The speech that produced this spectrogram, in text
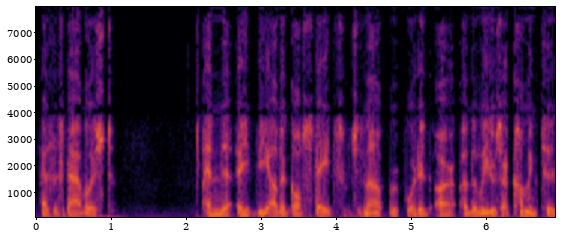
has established and the, the, other Gulf states, which is not reported, are, are, the leaders are coming to,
